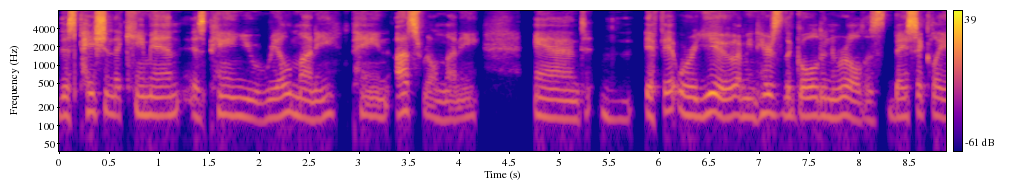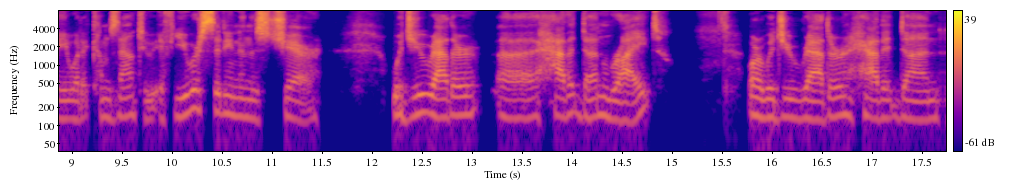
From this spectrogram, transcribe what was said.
This patient that came in is paying you real money paying us real money and if it were you i mean here's the golden rule this is basically what it comes down to. If you were sitting in this chair would you rather uh, have it done right? Or would you rather have it done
